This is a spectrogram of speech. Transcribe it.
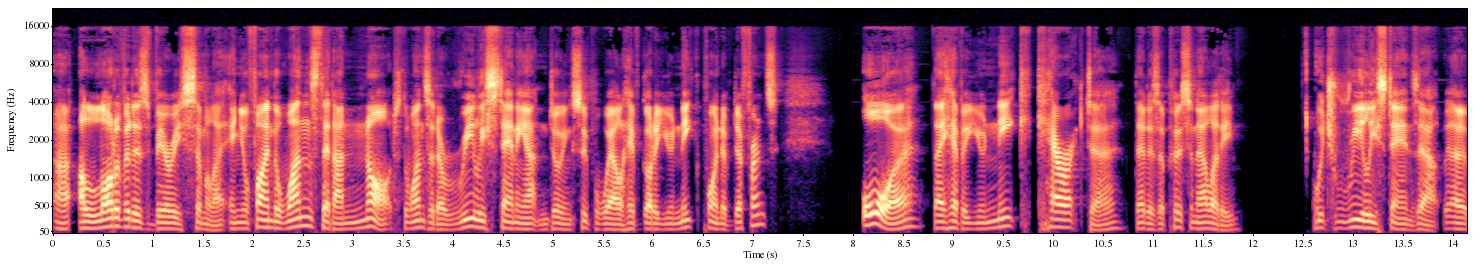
uh, a lot of it is very similar. And you'll find the ones that are not, the ones that are really standing out and doing super well, have got a unique point of difference or they have a unique character that is a personality which really stands out. Uh,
